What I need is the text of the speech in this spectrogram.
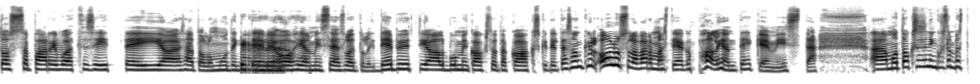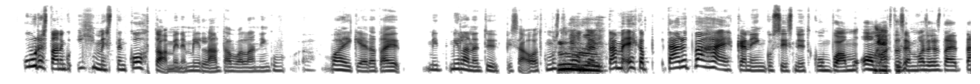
tuossa pari vuotta sitten ja sä oot ollut muutenkin. TV-ohjelmissa ja sulla tuli debyyttialbumi 2020. Tässä on kyllä ollut sulla varmasti aika paljon tekemistä, öö, mutta onko se niinku semmoista uudestaan niinku ihmisten kohtaaminen millään tavalla niinku vaikeaa tai mi- millainen tyyppi sä oot? Kun musta tuntuu, että tämä, ehkä, tämä nyt vähän ehkä niinku siis nyt kumpuaa mun omasta semmoisesta, että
